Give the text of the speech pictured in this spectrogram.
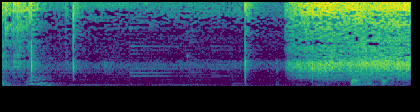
ಇದು ಸ್ವಲ್ಪ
